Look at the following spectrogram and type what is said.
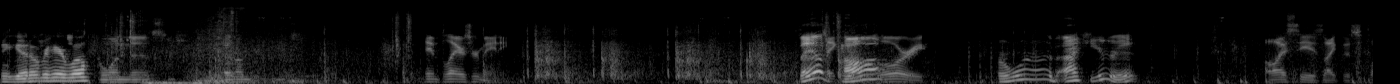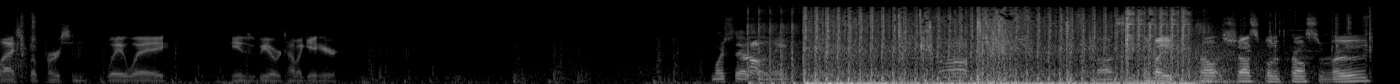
You good over here, Will? Won this. Bet on- Ten players remaining. They up Taking on top? glory. Or where are they? I hear it. All I see is like this flash of a person way way. Game's gonna be over time I get here. More steps on me. Oh. I see somebody cro- shots going across the road.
